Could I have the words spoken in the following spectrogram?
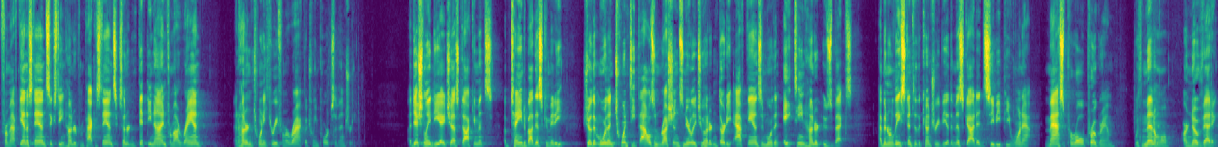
from Afghanistan, 1,600 from Pakistan, 659 from Iran, and 123 from Iraq between ports of entry. Additionally, DHS documents obtained by this committee show that more than 20,000 Russians, nearly 230 Afghans, and more than 1,800 Uzbeks have been released into the country via the misguided CBP One app mass parole program with minimal or no vetting.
